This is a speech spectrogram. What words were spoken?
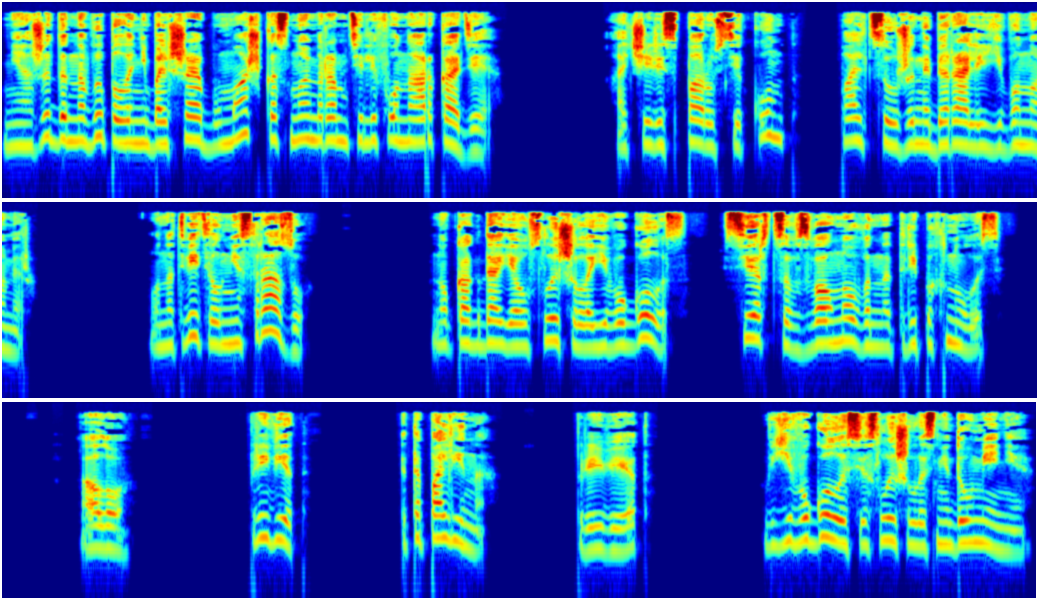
неожиданно выпала небольшая бумажка с номером телефона Аркадия. А через пару секунд пальцы уже набирали его номер. Он ответил не сразу, но когда я услышала его голос, сердце взволнованно трепыхнулось. «Алло». «Привет. Это Полина». «Привет». В его голосе слышалось недоумение.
